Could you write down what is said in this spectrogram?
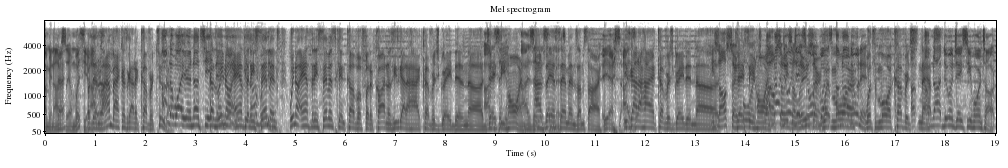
I mean, honestly, Okay? I'm with you. But then linebackers got to cover too. I don't though. know why you're enunciating. Because we know name, 'cause Anthony I'm with you. Simmons. We know Anthony Simmons can cover for the Cardinals. He's got a higher coverage grade than uh, J.C. Isaiah- Horn. Isaiah Simmons. Simmons. I'm sorry. Yes, he's got a higher coverage grade than uh, He's also J.C. 4 Horn. I'm not so he's doing a J.C. loser. Horn, Wes. with I'm not doing it. with more coverage I- snaps. I'm not doing J.C. Horn talk.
